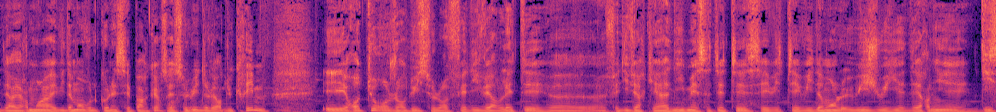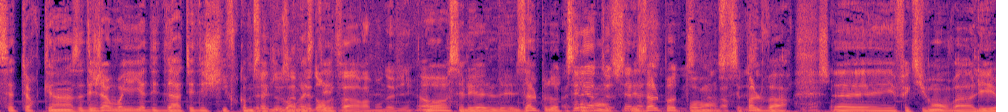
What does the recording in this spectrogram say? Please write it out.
derrière moi, évidemment, vous le connaissez par cœur, c'est celui de l'heure du crime. Et retour aujourd'hui sur le fait divers de l'été, euh, fait divers qui a animé cet été, c'est évidemment le 8 juillet dernier, 17h15. Déjà, vous voyez, il y a des dates et des chiffres comme ça qui vont rester. dans le Var, à mon avis. Oh, c'est les, Alpes de Provence. Les, Alpes de Provence, c'est pas le Var. Euh, effectivement, on va aller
